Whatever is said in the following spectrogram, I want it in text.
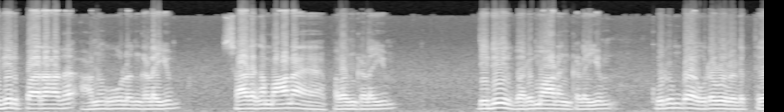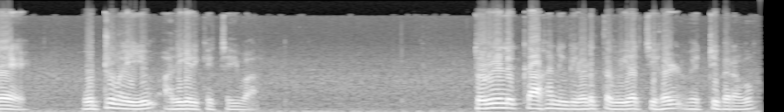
எதிர்பாராத அனுகூலங்களையும் சாதகமான பலன்களையும் திடீர் வருமானங்களையும் குடும்ப உறவுகளிடத்திலே ஒற்றுமையையும் அதிகரிக்கச் செய்வார். தொழிலுக்காக நீங்கள் எடுத்த முயற்சிகள் வெற்றி பெறவும்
